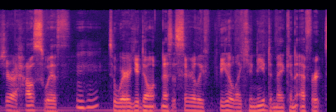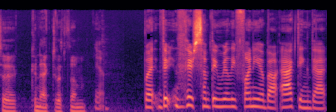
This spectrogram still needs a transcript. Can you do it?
share a house with mm-hmm. to where you don't necessarily feel like you need to make an effort to connect with them. Yeah. But there, there's something really funny about acting that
